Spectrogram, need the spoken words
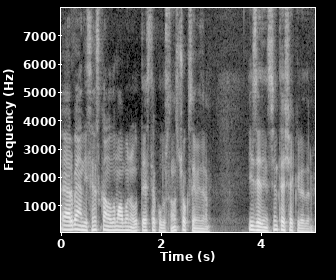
Eğer beğendiyseniz kanalıma abone olup destek olursanız çok sevinirim. İzlediğiniz için teşekkür ederim.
